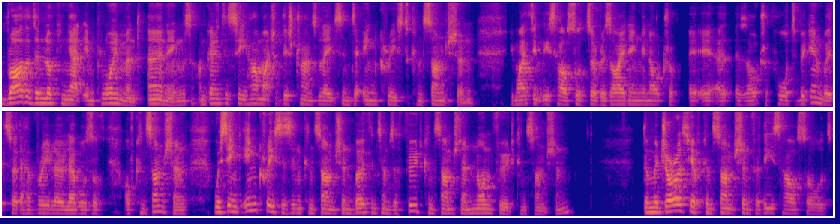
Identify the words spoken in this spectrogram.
rather than looking at employment earnings, I'm going to see how much of this translates into increased consumption. You might think these households are residing in ultra as ultra poor to begin with, so they have very low levels of, of consumption. We're seeing increases in consumption, both in terms of food consumption and non-food consumption. The majority of consumption for these households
